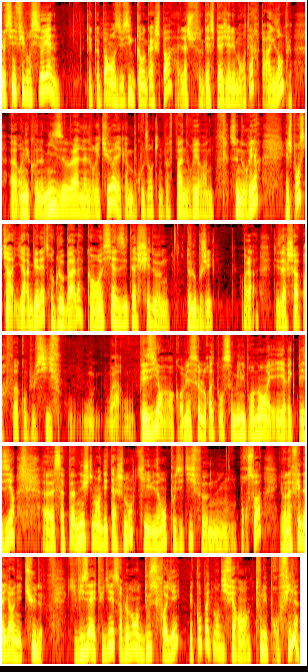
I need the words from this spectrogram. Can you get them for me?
y a aussi une fibre citoyenne quelque part, on se dit aussi que quand on gâche pas, là je suis sur le gaspillage alimentaire par exemple, euh, on économise euh, de la nourriture, il y a quand même beaucoup de gens qui ne peuvent pas nourrir, euh, se nourrir. Et je pense qu'il y a, un bien-être global quand on réussit à se détacher de l'objet. Voilà, des achats parfois compulsifs ou, voilà, ou plaisir, on a encore bien sûr le droit de consommer librement et, et avec plaisir. Euh, ça peut amener justement un détachement qui est évidemment positif euh, pour soi. Et on a fait d'ailleurs une étude qui visait à étudier simplement 12 foyers, mais complètement différents, hein. tous les profils.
